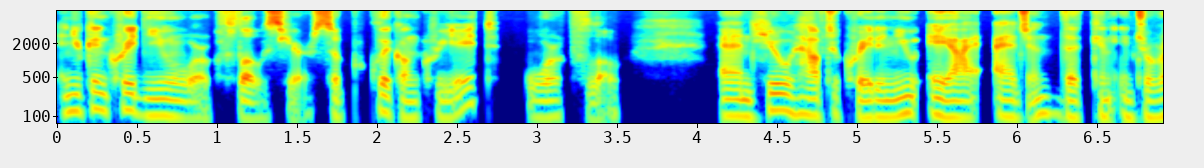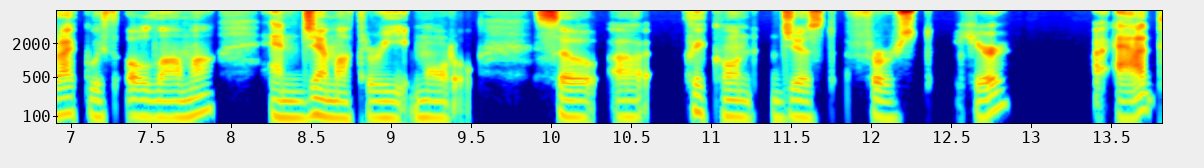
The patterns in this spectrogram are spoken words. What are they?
and you can create new workflows here. So click on create workflow. And here we have to create a new AI agent that can interact with Ollama and Gemma 3 model. So uh, click on just first here, uh, add,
